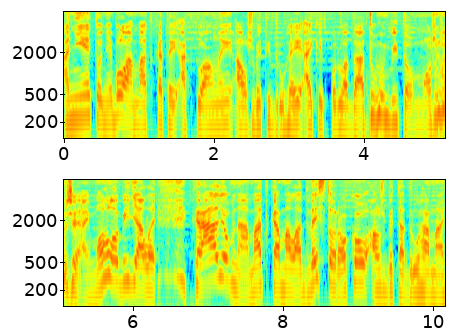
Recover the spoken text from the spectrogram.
A nie, to nebola matka tej aktuálnej Alžbety II, aj keď podľa dátumu by to možno, že aj mohlo byť, ale kráľovná matka mala 200 rokov, Alžbeta II má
